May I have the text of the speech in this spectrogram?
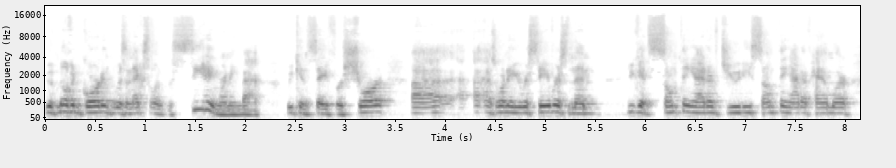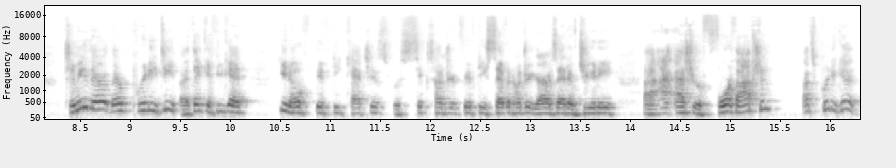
you have Melvin Gordon, who is an excellent receiving running back. We can say for sure uh, as one of your receivers, and then you get something out of Jeudy, something out of Hamler. To me, they're they're pretty deep. I think if you get you know 50 catches for 650, 700 yards out of Jeudy uh, as your fourth option, that's pretty good.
